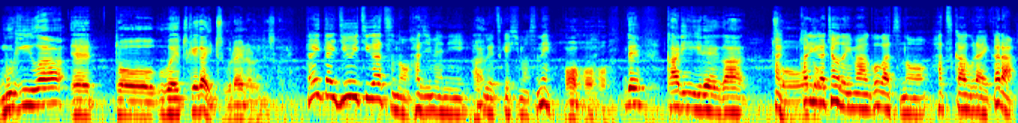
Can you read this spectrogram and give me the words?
麦はえー、っと植え付けがいつぐらいになるんですか大体11月の初めに植え付けしますね、はい、ほうほうほう。で借り入れがはい、借りがちょうど今5月の20日ぐらいから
